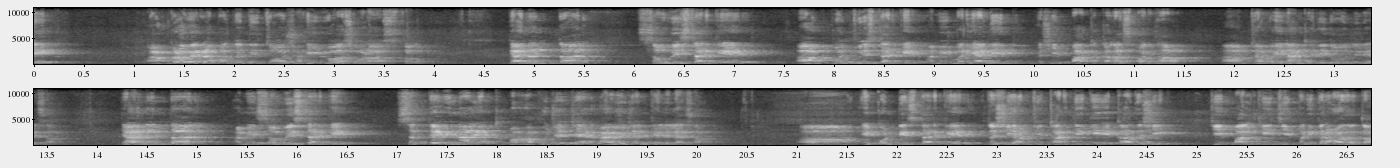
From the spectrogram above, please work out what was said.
एक आगळो वेगळ्या पद्दतीचो शाही विवाह सोहळो आसतलो त्यानंतर सव्वीस तारखेर पंचवीस तारखेर आमी मर्यादीत अशी पाककला स्पर्धा आमच्या महिलां खातीर दवरलेली आसा त्यानंतर आमी सव्वीस तारखेक सत्यविनायक महापुजेचे आयोजन केलेले आसा एकोणतीस तारखेर जशी आमची कार्तिकी एकादशी जी पालखीची परिक्रमा जाता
